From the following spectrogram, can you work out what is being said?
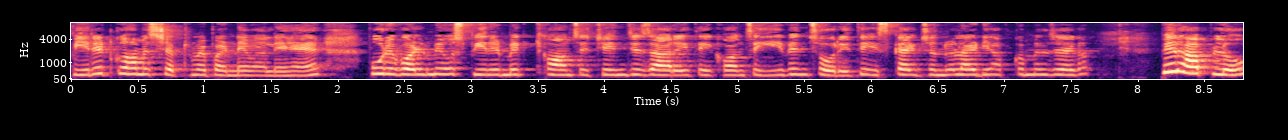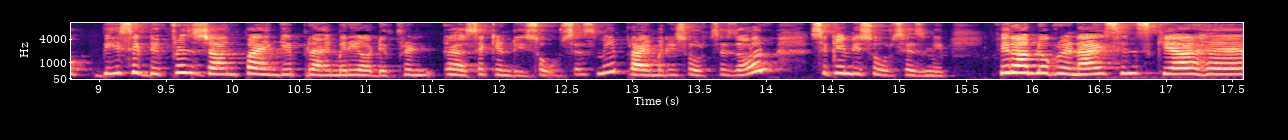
पीरियड को हम इस चैप्टर में पढ़ने वाले हैं पूरे वर्ल्ड में उस पीरियड में कौन से चेंजेस आ रहे थे कौन से इवेंट्स हो रहे थे इसका एक जनरल आइडिया आपको मिल जाएगा फिर आप लोग बेसिक डिफरेंस जान पाएँगे प्राइमरी और डिफरेंट सेकेंडरी सोर्सेज में प्राइमरी सोर्सेज और सेकेंडरी सोर्सेज में। फिर हम लोग रेनाइसेंस क्या है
